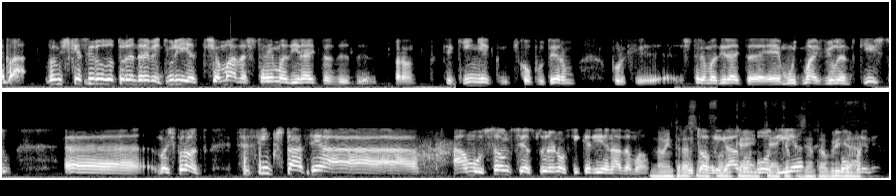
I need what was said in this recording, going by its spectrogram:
epá, vamos esquecer o Dr. André Ventura e a chamada extrema-direita de, de, pronto, de caquinha, desculpa o termo, porque a extrema-direita é muito mais violento que isto. Uh, mas pronto, se se encostassem à, à, à, moção de censura não ficaria nada mal. Não interessa Muito obrigado, quem, um bom quem dia. É que apresenta. Obrigado.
